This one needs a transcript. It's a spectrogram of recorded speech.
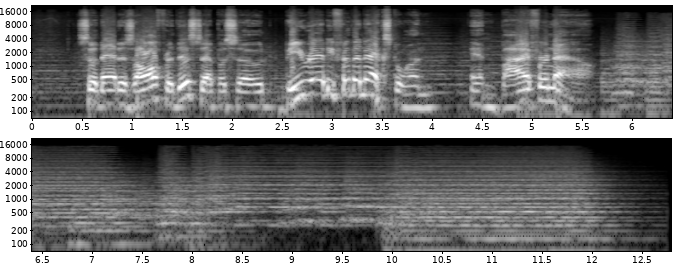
So that is all for this episode. Be ready for the next one, and bye for now.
